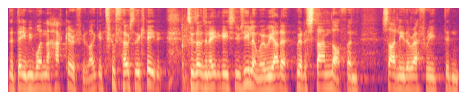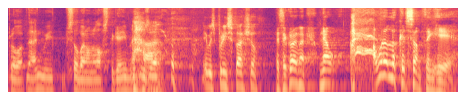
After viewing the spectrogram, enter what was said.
the day we won the haka, if you like, in 2008, 2008 against New Zealand, where we had a we had a standoff, and sadly the referee didn't blow up. Then we still went on and lost the game. But it, was, uh, it was pretty special. It's a great moment. Now, I want to look at something here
